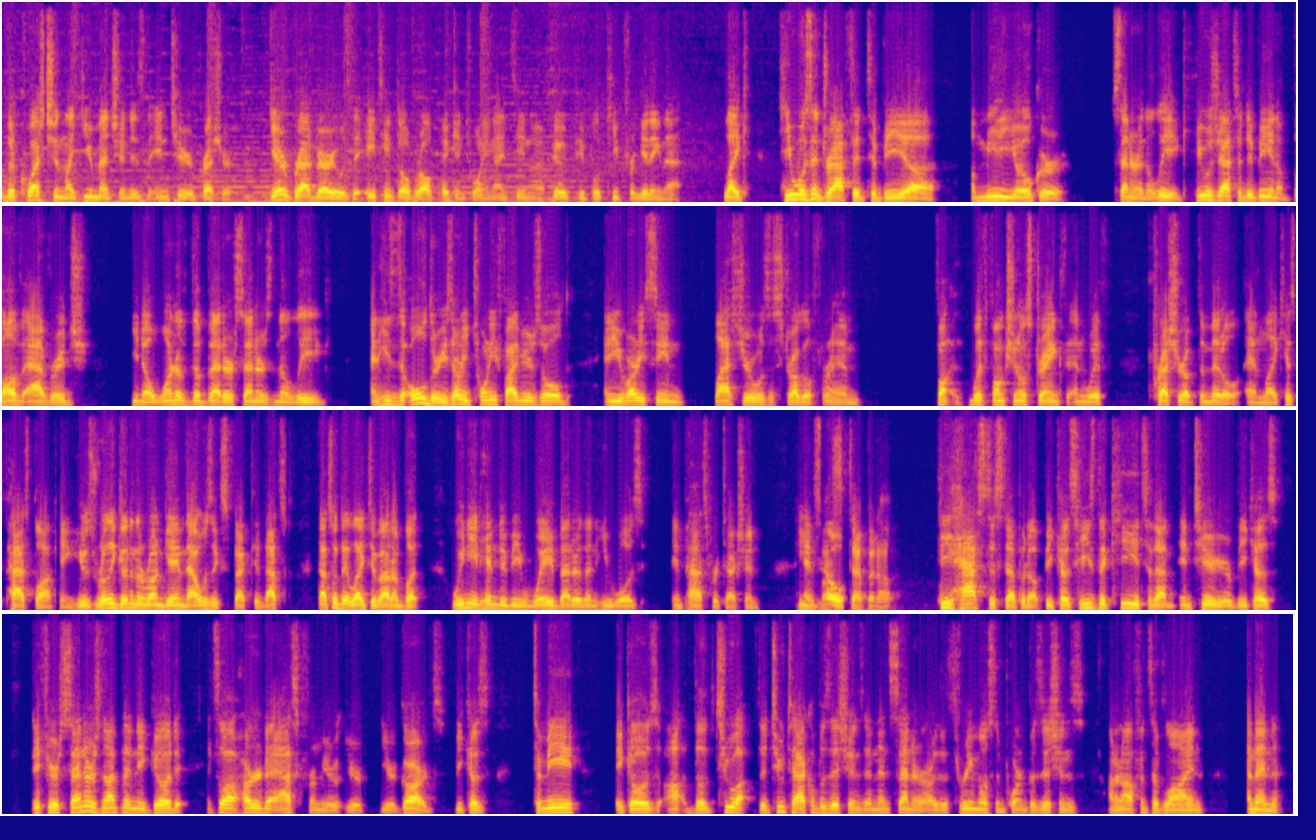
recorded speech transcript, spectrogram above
The question, like you mentioned, is the interior pressure. Garrett Bradbury was the 18th overall pick in 2019, and I feel like people keep forgetting that. Like he wasn't drafted to be a, a mediocre center in the league. He was drafted to be an above average, you know, one of the better centers in the league. And he's older. He's already 25 years old, and you've already seen last year was a struggle for him fu- with functional strength and with pressure up the middle and like his pass blocking. He was really good in the run game. That was expected. That's that's what they liked about him. But we need him to be way better than he was in pass protection. He and must so step it up. He has to step it up because he's the key to that interior. Because if your center's not any good, it's a lot harder to ask from your your your guards. Because to me, it goes uh, the two uh, the two tackle positions and then center are the three most important positions on an offensive line, and then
